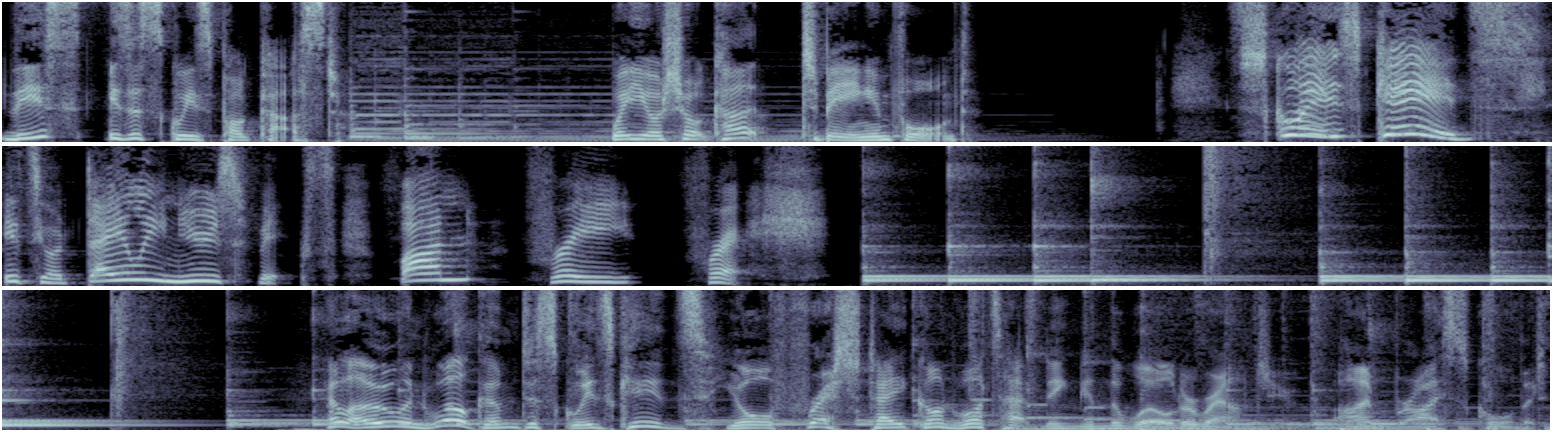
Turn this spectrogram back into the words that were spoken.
This is a Squiz podcast. We're your shortcut to being informed. Squiz Kids! It's your daily news fix. Fun, free, fresh. Hello and welcome to Squiz Kids, your fresh take on what's happening in the world around you. I'm Bryce Corbett.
